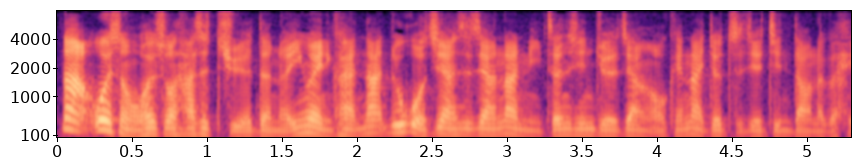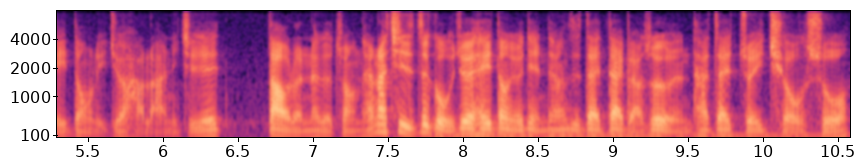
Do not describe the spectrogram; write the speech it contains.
那为什么我会说他是觉得呢？因为你看，那如果既然是这样，那你真心觉得这样 OK，那你就直接进到那个黑洞里就好了，你直接。到了那个状态，那其实这个我觉得黑洞有点像是在代表说有人他在追求说，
